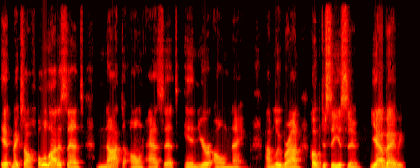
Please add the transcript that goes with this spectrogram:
it makes a whole lot of sense not to own assets in your own name. I'm Lou Brown. Hope to see you soon. Yeah, baby.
